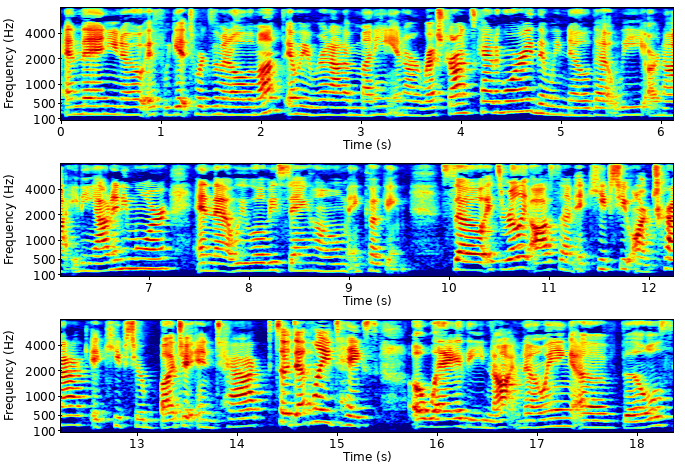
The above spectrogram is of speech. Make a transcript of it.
and then you know if we get towards the middle of the month and we run out of money in our restaurants category then we know that we are not eating out anymore and that we will be staying home and cooking. So it's really awesome. It keeps you on track. It keeps your budget intact. So it definitely takes away the not knowing of bills.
